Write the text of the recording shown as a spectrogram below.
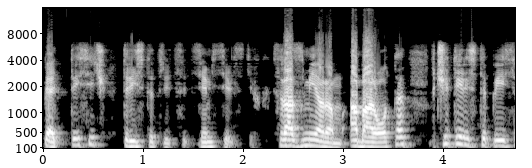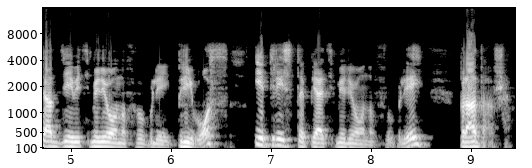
5337 сельских. С размером оборота в 459 миллионов рублей привоз и 305 миллионов рублей продажа.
